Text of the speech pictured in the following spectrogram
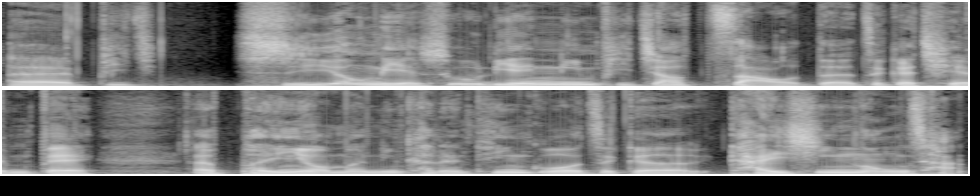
呃比使用脸书年龄比较早的这个前辈呃朋友们，你可能听过这个开心农场。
